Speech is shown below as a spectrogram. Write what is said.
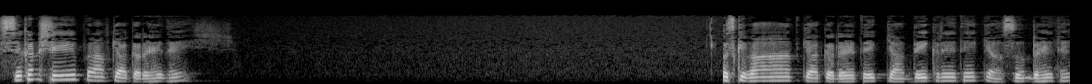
सेकंड शेप पर आप क्या कर रहे थे? उसके बाद क्या कर रहे थे, क्या देख रहे थे, क्या सुन रहे थे?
